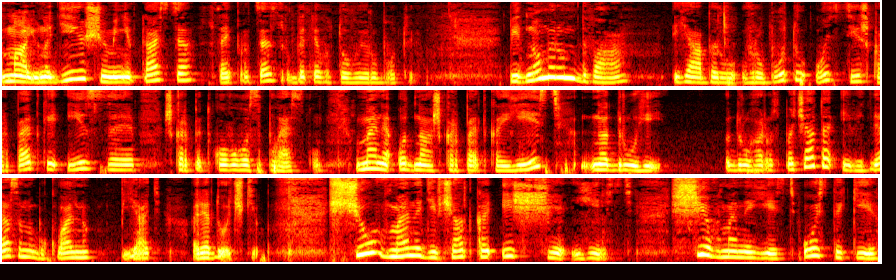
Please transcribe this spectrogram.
маю надію, що мені вдасться цей процес зробити готовою роботою. Під номером 2 я беру в роботу ось ці шкарпетки із е, шкарпеткового сплеску. У мене одна шкарпетка є, на другій друга розпочата і відв'язано буквально 5 рядочків. Що в мене, дівчатка, іще є? Ще в мене є ось такі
